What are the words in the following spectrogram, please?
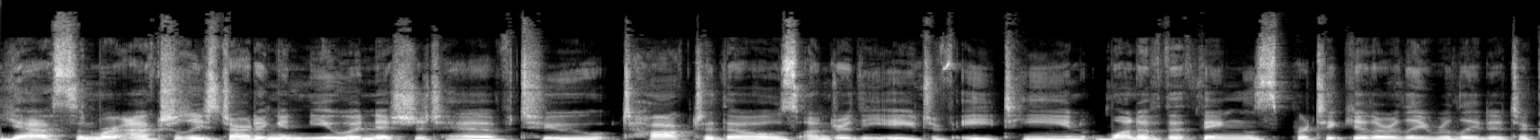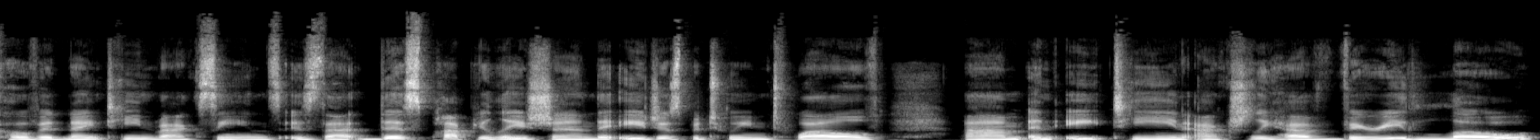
Yes, and we're actually starting a new initiative to talk to those under the age of 18. One of the things, particularly related to COVID 19 vaccines, is that this population, the ages between 12 um, and 18, actually have very low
